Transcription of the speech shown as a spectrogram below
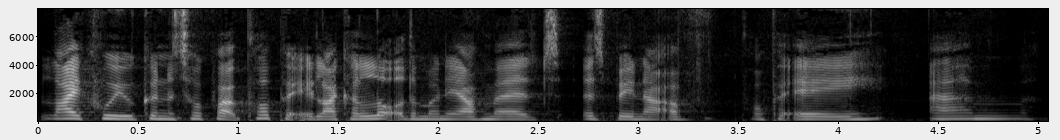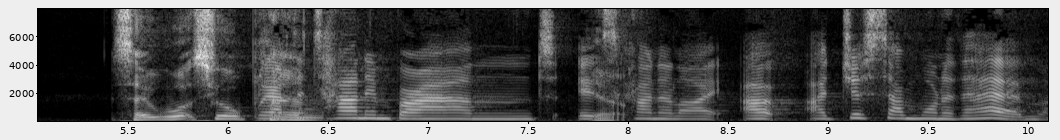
like we were going to talk about property. Like a lot of the money I've made has been out of property. Um, So what's your plan? we have the tanning brand. It's Yeah. kind of like I, I just am one of them.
